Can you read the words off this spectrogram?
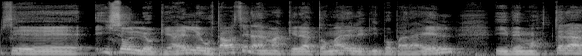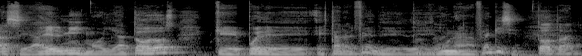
Se hizo lo que a él le gustaba hacer, además que era tomar el equipo para él y demostrarse a él mismo y a todos que puede estar al frente de Total. una franquicia. Total.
